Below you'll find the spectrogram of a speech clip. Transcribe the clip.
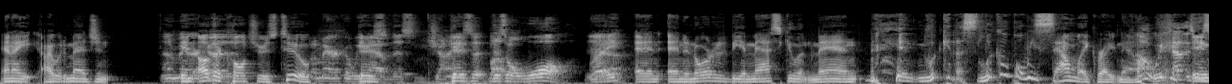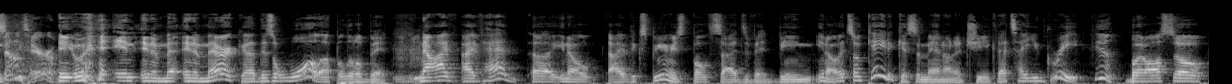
and I, I would imagine In in other cultures too. America, we there's- have this giant. there's a there's a bubble. wall, Yeah. right? And and in order to be a masculine man, and look at us, look at what we sound like right now. Oh, we sound- we sound terrible. In in in, in America, there's a wall up a little bit. Mm-hmm. Now I've I've had uh, you know I've experienced both sides of it. Being you know it's okay to kiss a man on a cheek. That's how you greet. Yeah. But also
